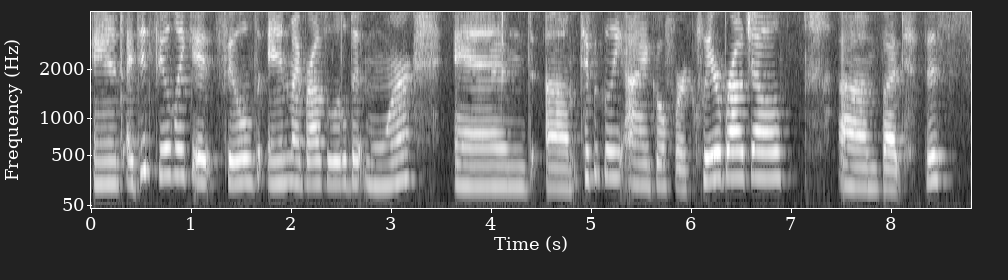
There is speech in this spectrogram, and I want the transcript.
and I did feel like it filled in my brows a little bit more, and um, typically I go for a clear brow gel um, but this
